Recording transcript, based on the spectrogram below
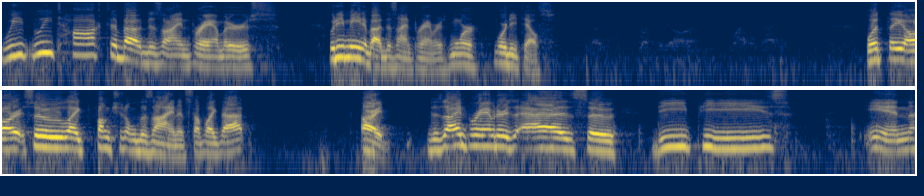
We, we talked about design parameters. What do you mean about design parameters? More, more details. what they are, so like functional design and stuff like that? All right, design parameters as, so DPs in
